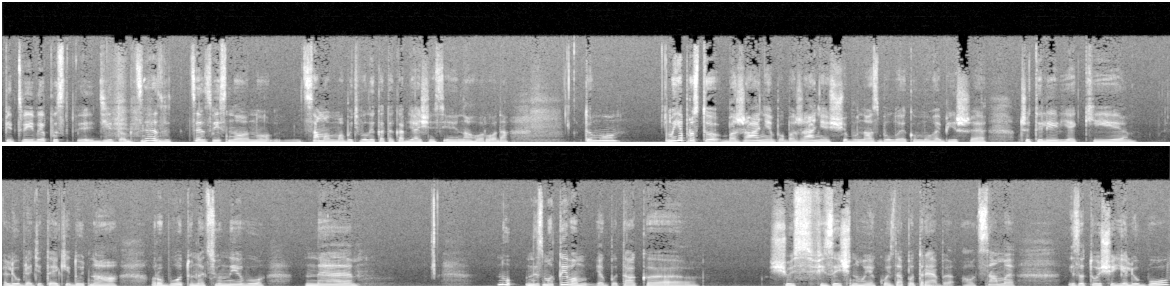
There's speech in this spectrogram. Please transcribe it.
під твій випуск діток. Це, це звісно, ну, сама, мабуть, велика така вдячність і нагорода. Тому моє просто бажання, побажання, щоб у нас було якомога більше вчителів, які люблять дітей, які йдуть на роботу, на цю ниву не ну, не з мотивом, якби так, е, щось фізичного якоїсь да, потреби, а от саме і за те, що є любов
